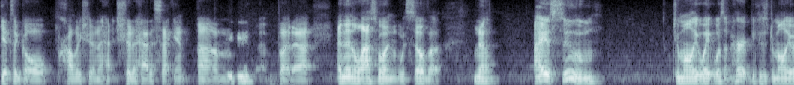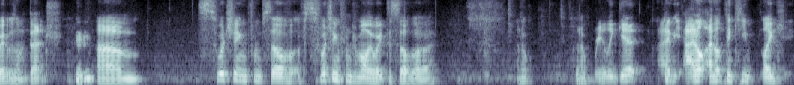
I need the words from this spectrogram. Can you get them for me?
gets a goal. Probably shouldn't have, should have had a second. Um, mm-hmm. but uh, and then the last one with Silva. Now, I assume Jahmali Waite wasn't hurt because Jahmali Waite was on the bench. Mm-hmm. Um, switching from Silva, switching from Jahmali Waite to Silva, I don't, I don't really get. I mean, I don't, I don't think he like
